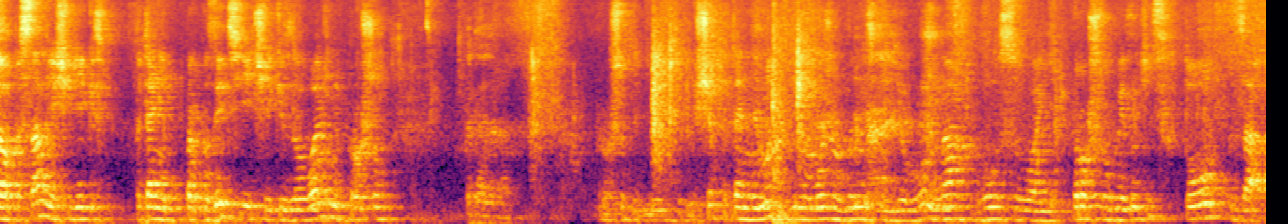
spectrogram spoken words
Все описали. Якщо є якісь питання, пропозиції чи якісь зауваження, прошу, Питання прошу тоді. Якщо питань немає, тоді ми можемо винести його на голосування. Прошу визначитись, хто за.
